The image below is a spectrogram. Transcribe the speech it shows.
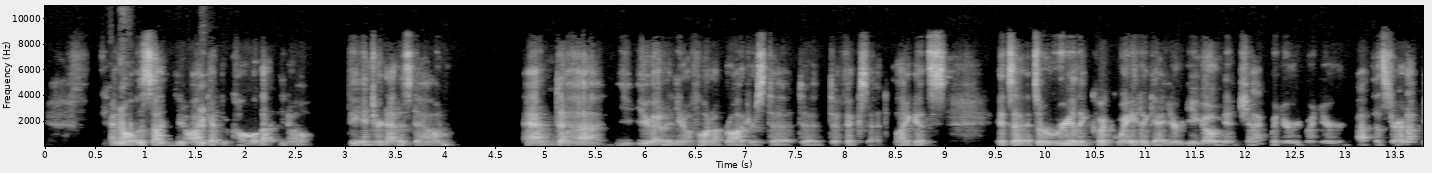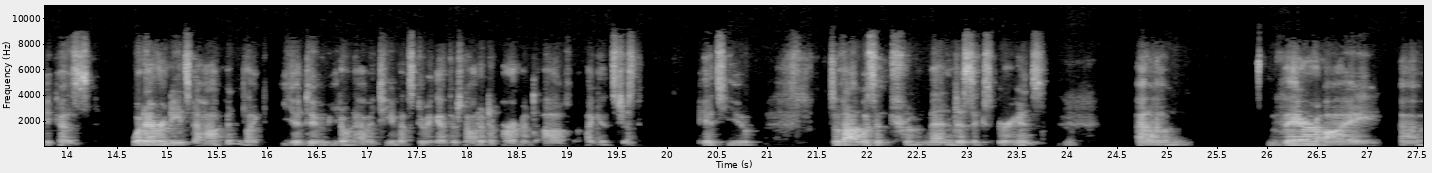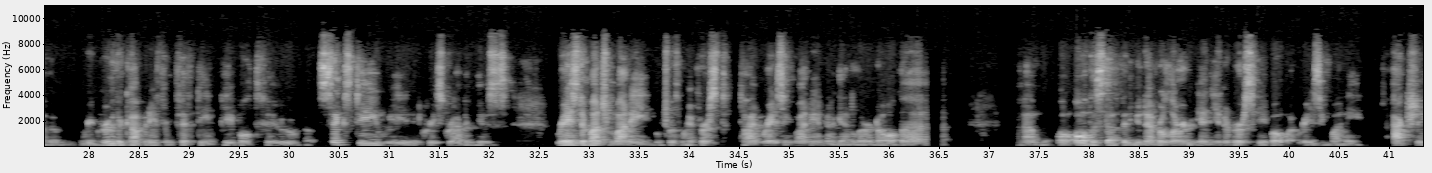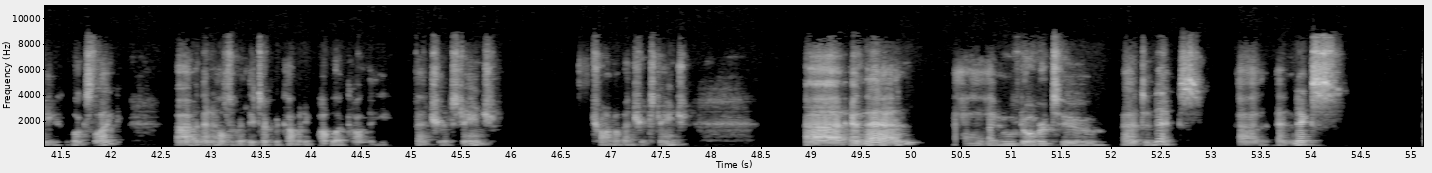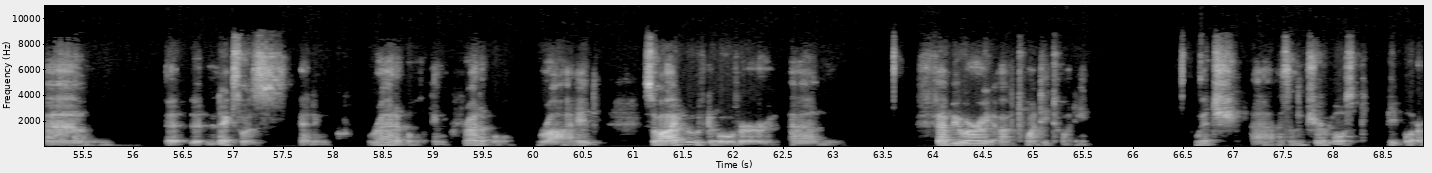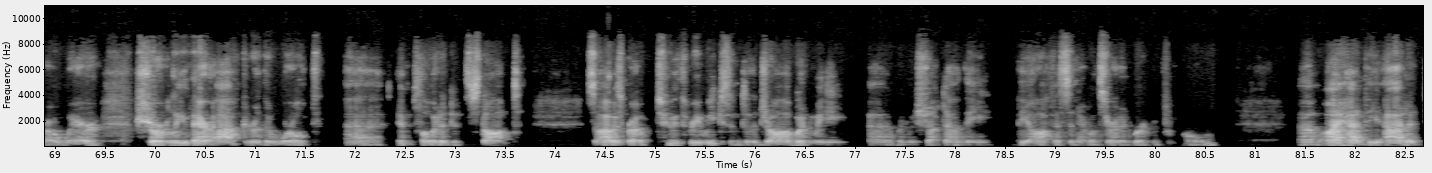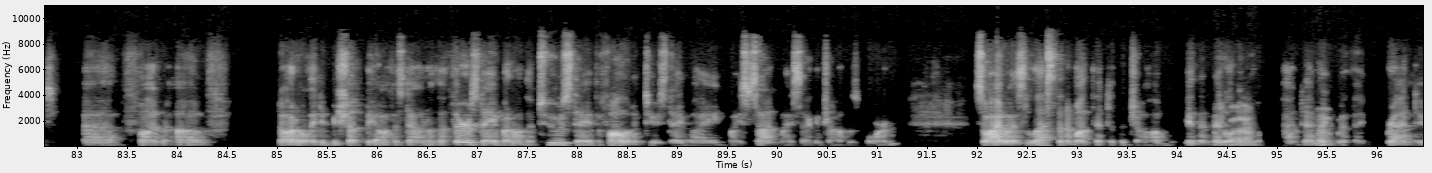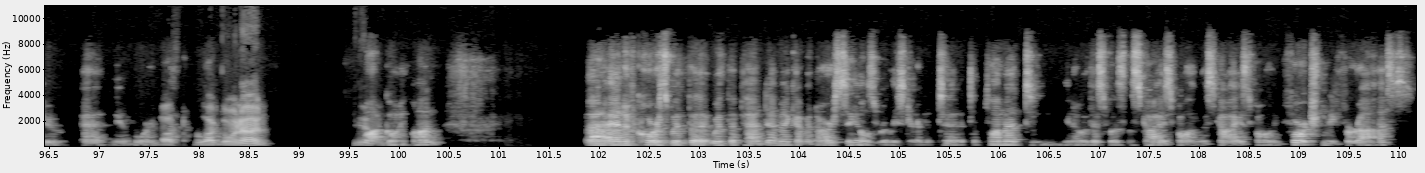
and all of a sudden, you know, I get the call that you know the internet is down, and uh, you, you got to you know phone up Rogers to to to fix it. Like it's it's a it's a really quick way to get your ego in check when you're when you're at the startup because whatever needs to happen, like you do. You don't have a team that's doing it. There's not a department of like it's just it's you. So that was a tremendous experience. Um, there, I uh, we grew the company from 15 people to about 60. We increased revenues, raised a bunch of money, which was my first time raising money, and again learned all the um, all the stuff that you never learn in university about what raising money actually looks like. Uh, and then ultimately took the company public on the venture exchange, Toronto Venture Exchange. Uh, and then uh, I moved over to uh, to Knix, and Knix, um, uh, Knix was an incredible, incredible ride. So I moved over um, February of 2020 which, uh, as I'm sure most people are aware, shortly thereafter the world uh, imploded and stopped. So I was about two, three weeks into the job when we uh, when we shut down the the office and everyone started working from home. Um, I had the added uh, fun of not only did we shut the office down on the Thursday, but on the Tuesday, the following Tuesday, my my son, my second child, was born. So I was less than a month into the job in the middle wow. of the pandemic wow. with a brand new uh, newborn. A lot, a lot going on. Yeah. A lot going on. Uh, and of course, with the with the pandemic, I mean, our sales really started to, to plummet. And, you know, this was the skies falling, the skies falling. Fortunately for us,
